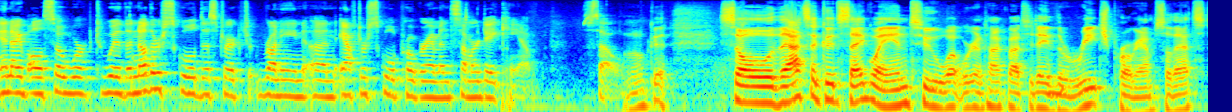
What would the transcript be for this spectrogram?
And I've also worked with another school district running an after school program and summer day camp. So, oh, good. So that's a good segue into what we're going to talk about today the REACH program. So that's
